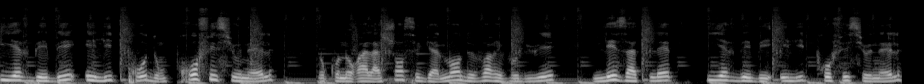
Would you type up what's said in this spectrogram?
IFBB Elite Pro donc professionnelle donc on aura la chance également de voir évoluer les athlètes IFBB élite professionnels.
